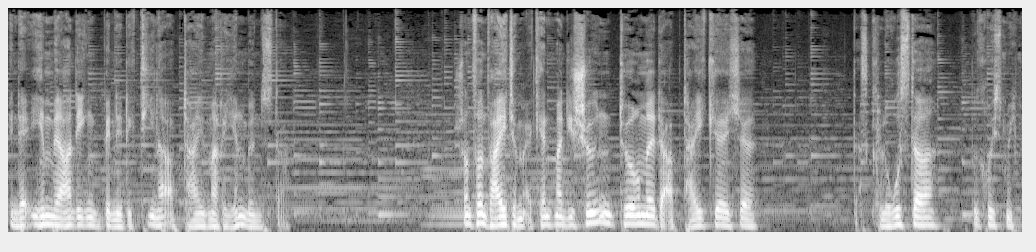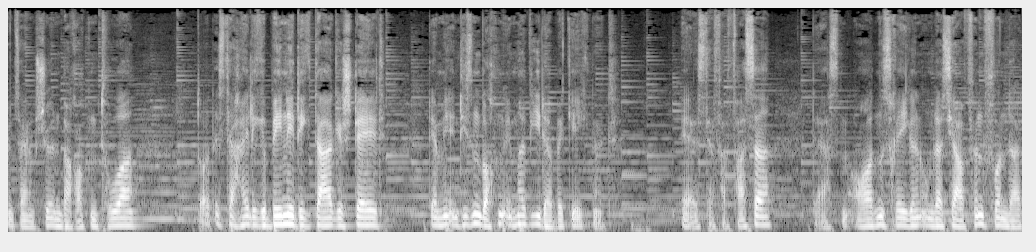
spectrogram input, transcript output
in der ehemaligen Benediktinerabtei Marienmünster. Schon von weitem erkennt man die schönen Türme der Abteikirche. Das Kloster begrüßt mich mit seinem schönen barocken Tor. Dort ist der heilige Benedikt dargestellt, der mir in diesen Wochen immer wieder begegnet. Er ist der Verfasser der ersten Ordensregeln um das Jahr 500.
